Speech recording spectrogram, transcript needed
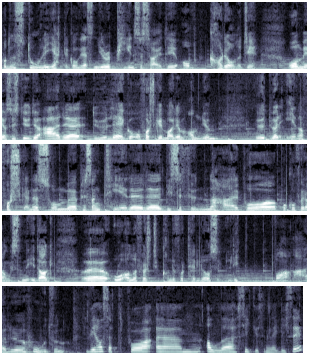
på den store hjertekongressen European Society of Cardiology. Og med oss i studio er eh, du lege og forsker Mariam Anjum. Eh, du er en av forskerne som eh, presenterer disse funnene her på, på konferansen i dag. Og aller først, kan du fortelle oss litt hva er eh, hovedfunnet? Vi har sett på um, alle sykehusinnleggelser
